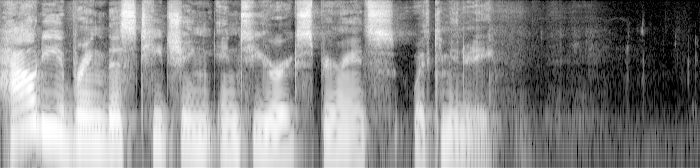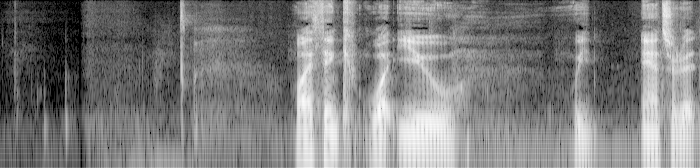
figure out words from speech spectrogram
How do you bring this teaching into your experience with community? Well, I think what you we answered it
